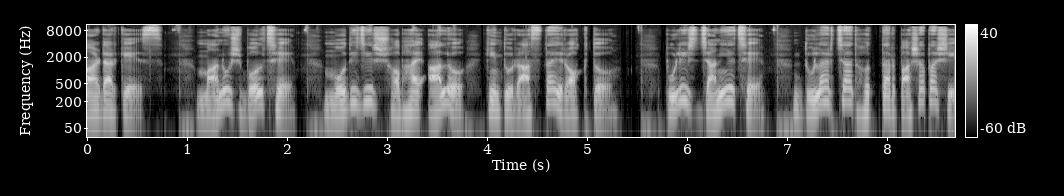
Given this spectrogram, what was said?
murder case. মানুষ বলছে, মোদিজির সভায় আলো, কিন্তু রাস্তায় রক্ত। পুলিশ জানিয়েছে, দুলারচাঁদ হত্যার পাশাপাশি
